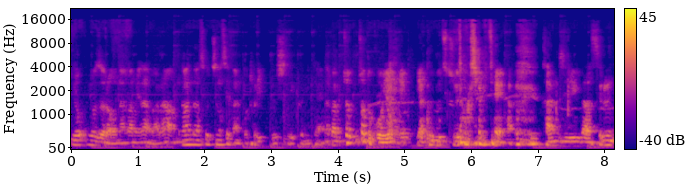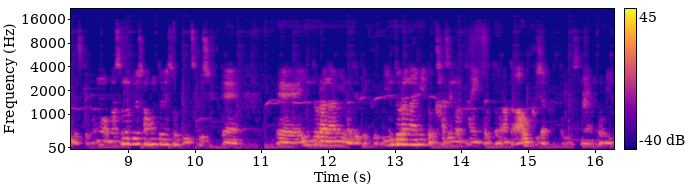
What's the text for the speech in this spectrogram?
夜夜空を眺めながら、だんだんそっちの世界にこうトリップしていくみたいな、だからちょちょっとこう薬物中毒者みたいな 感じがするんですけども、まあ、その描写は本当にすごく美しくて、えーインドラ波も出てくる。インドラ波と風の太鼓と、あと青クジャクというですね、こういう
